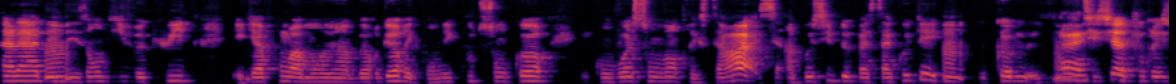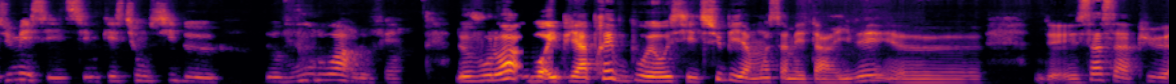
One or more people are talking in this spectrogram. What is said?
salade et mmh. des endives cuites et qu'après on va manger un burger et qu'on écoute son corps et qu'on voit son ventre, etc., c'est impossible de passer à côté. Mmh. Comme Laetitia a tout résumé, c'est une question aussi de, de vouloir le faire. De vouloir. Bon, et puis après, vous pouvez aussi le subir. Moi, ça m'est arrivé. et ça, ça a pu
